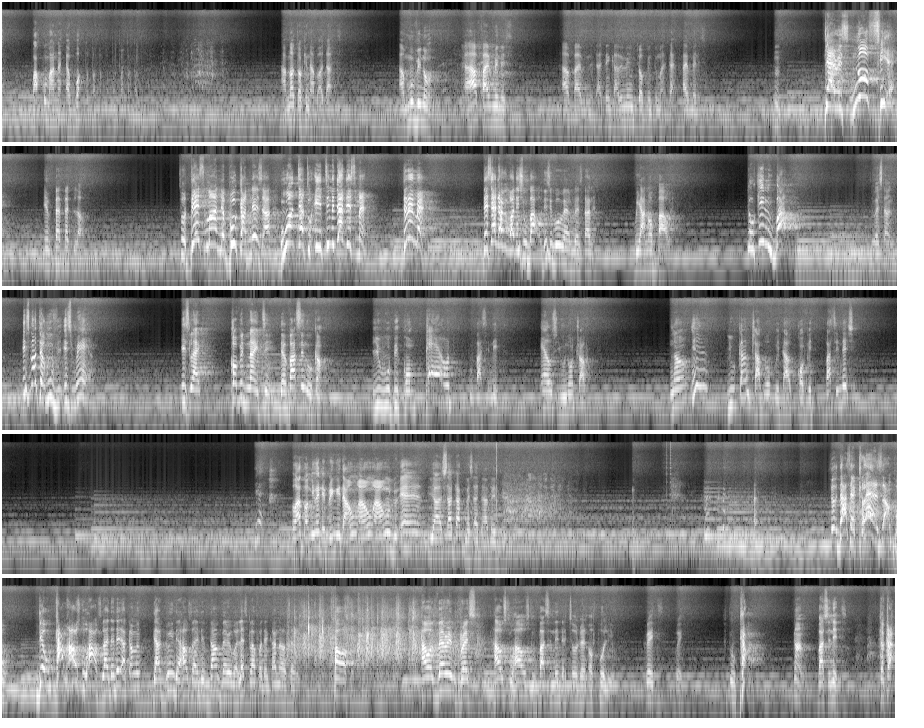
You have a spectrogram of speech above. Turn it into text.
I'm not talking about that. I'm moving on. I have five minutes. I have five minutes. I think I've even chopped into my time. Five minutes. Hmm. There is no fear in perfect love. So this man, Nebuchadnezzar, wanted to intimidate this man. Three men. They said everybody should bow. These people were standing. We are not bowing. They'll kill you. Bow. Were standing. It's not a movie. It's real. It's like COVID 19, the vaccine will come. You will be compelled vaccinate, else you will not travel. Now, yeah, you can't travel without COVID vaccination. Yeah. Well, as for me, when they bring it, I won't, I won't, I won't do. Eh, you are Shadrach, Meshach, and Abednego. So that's a clear example. They will come house to house. Like the day they are coming, they are doing the house and they've done very well. Let's clap for the Ghana of service. Powerful. I was very impressed, house to house, to vaccinate the children of polio. Great, great. To come, come, vaccinate. Kakra.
